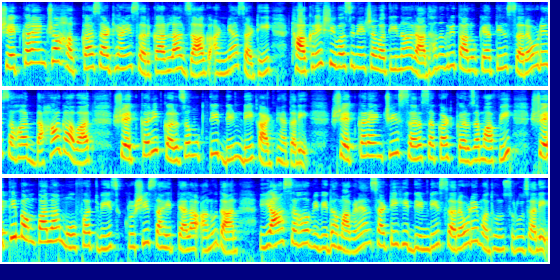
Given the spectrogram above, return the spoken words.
शेतकऱ्यांच्या हक्कासाठी आणि सरकारला जाग आणण्यासाठी ठाकरे शिवसेनेच्या वतीनं राधानगरी तालुक्यातील सरवडेसह दहा गावात शेतकरी कर्जमुक्ती दिंडी काढण्यात आली. शेतकऱ्यांची सरसकट कर्जमाफी शेती पंपाला मोफत वीज कृषी साहित्याला अनुदान यासह विविध मागण्यांसाठी ही दिंडी सरवडेमधून सुरू झाली.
